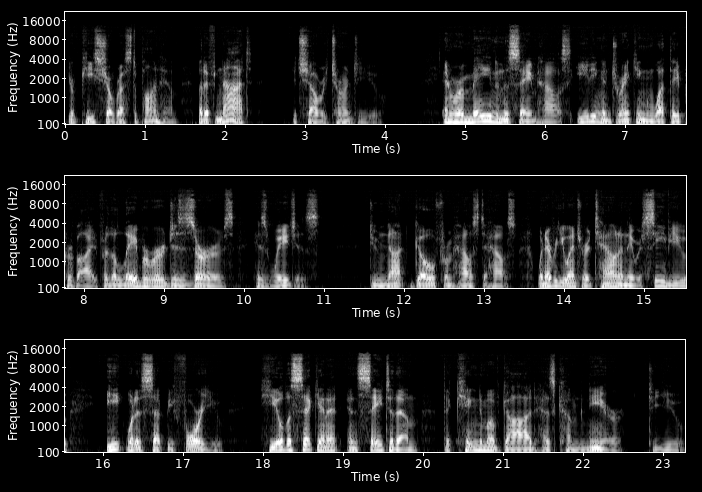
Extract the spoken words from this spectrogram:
your peace shall rest upon him. But if not, it shall return to you. And remain in the same house, eating and drinking what they provide, for the laborer deserves his wages. Do not go from house to house. Whenever you enter a town and they receive you, eat what is set before you. Heal the sick in it, and say to them, The kingdom of God has come near to you.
